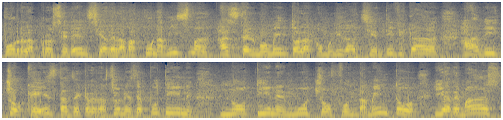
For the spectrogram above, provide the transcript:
por la procedencia de la vacuna misma. Hasta el momento la comunidad científica ha dicho que estas declaraciones de Putin no tienen mucho fundamento y además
